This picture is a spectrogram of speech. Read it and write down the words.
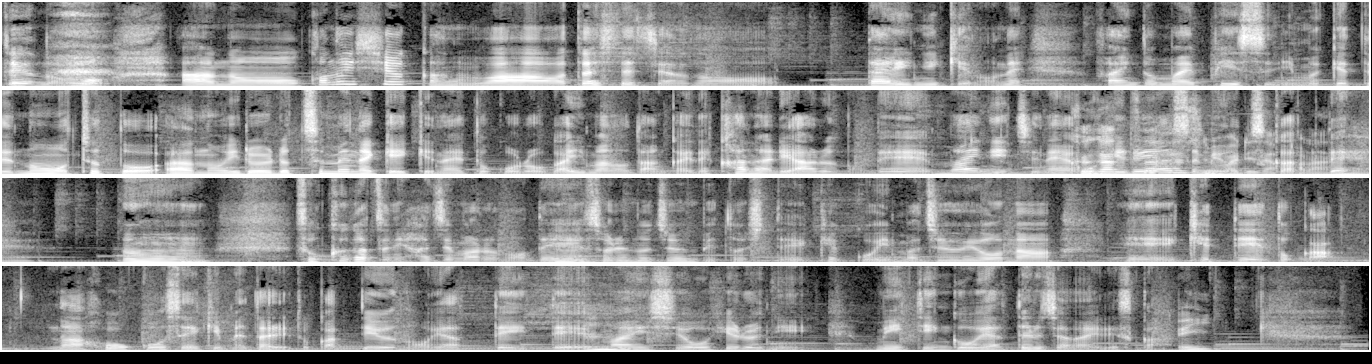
ていうのもあのこの1週間は私たちあの第2期のね「Find My Peace」に向けてのちょっとあのいろいろ詰めなきゃいけないところが今の段階でかなりあるので毎日ねお9昼月休みを使って、うん。ん。そう9月に始まるので、うん。それの準備として結構今重要な、えー決定とかな方向性決めたりとかっていうのをやっていて、うん。毎週お昼にミーティングをやってるじゃないですか。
